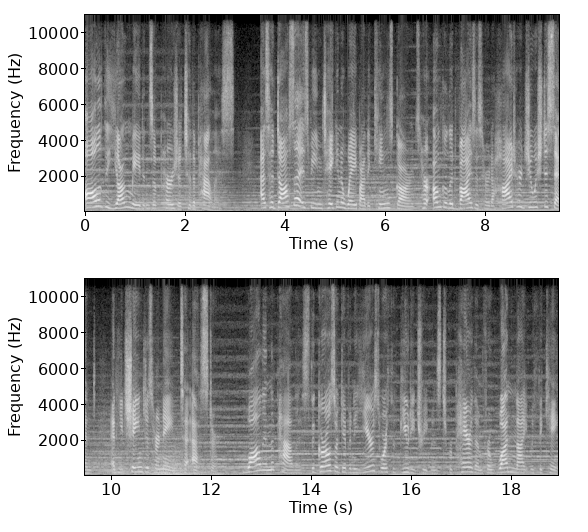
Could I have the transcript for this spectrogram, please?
all of the young maidens of Persia to the palace. As Hadassah is being taken away by the king's guards, her uncle advises her to hide her Jewish descent and he changes her name to Esther. While in the palace, the girls are given a year's worth of beauty treatments to prepare them for one night with the king.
